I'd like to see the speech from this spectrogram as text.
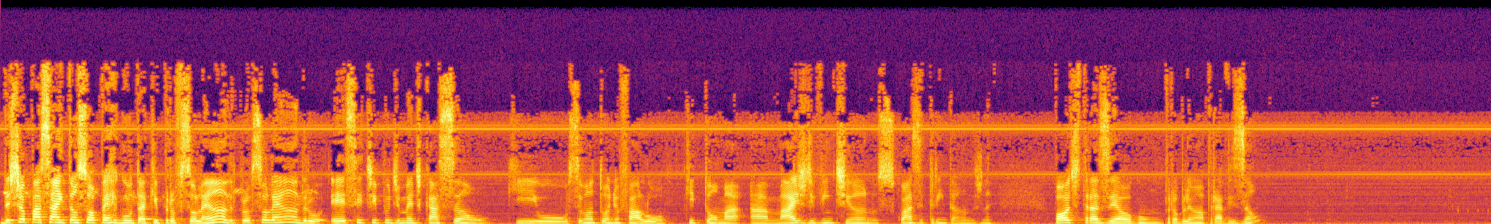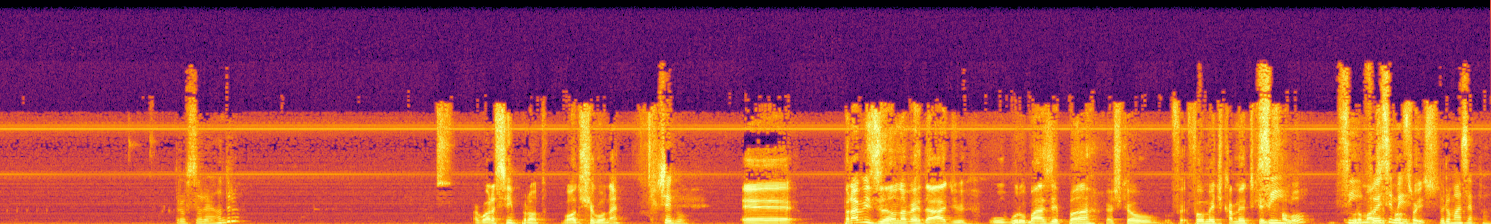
Deixa eu passar então sua pergunta aqui, professor Leandro. Professor Leandro, esse tipo de medicação que o seu Antônio falou, que toma há mais de 20 anos, quase 30 anos, né? Pode trazer algum problema para a visão? Professor Leandro? Agora sim, pronto. O áudio chegou, né? Chegou. É, para visão, na verdade, o bromazepam, acho que é o, foi o medicamento que ele Sim. falou? Sim, foi esse mesmo. Foi isso? Bromazepam.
